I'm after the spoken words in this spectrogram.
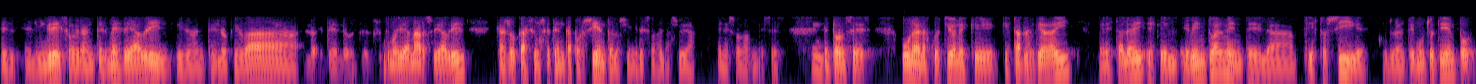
el, el, ingreso durante el mes de abril y durante lo que va de, los últimos días de marzo y abril cayó casi un 70% los ingresos de la ciudad en esos dos meses. Entonces, una de las cuestiones que, que está planteada ahí en esta ley es que eventualmente, la, si esto sigue durante mucho tiempo,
